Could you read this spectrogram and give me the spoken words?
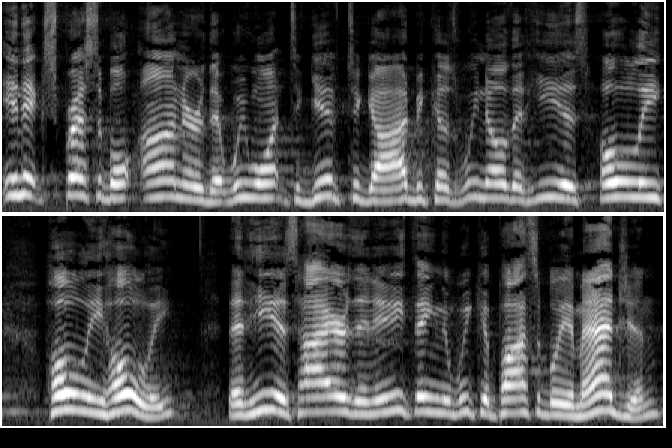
inexpressible honor that we want to give to God because we know that He is holy, holy, holy, that He is higher than anything that we could possibly imagine.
